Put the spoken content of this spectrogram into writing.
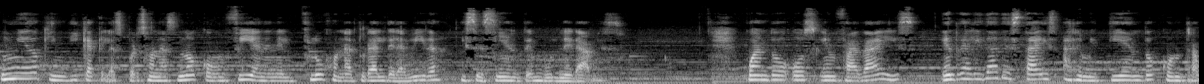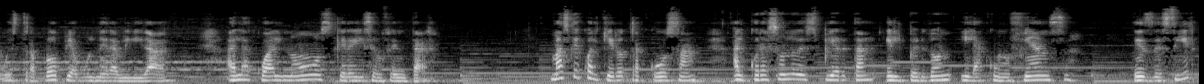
un miedo que indica que las personas no confían en el flujo natural de la vida y se sienten vulnerables. Cuando os enfadáis, en realidad estáis arremetiendo contra vuestra propia vulnerabilidad, a la cual no os queréis enfrentar. Más que cualquier otra cosa, al corazón lo despierta el perdón y la confianza, es decir,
